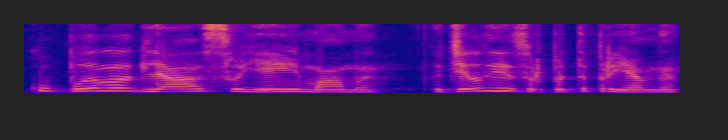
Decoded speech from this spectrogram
купила для своєї мами. Хотіла їй зробити приємне.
